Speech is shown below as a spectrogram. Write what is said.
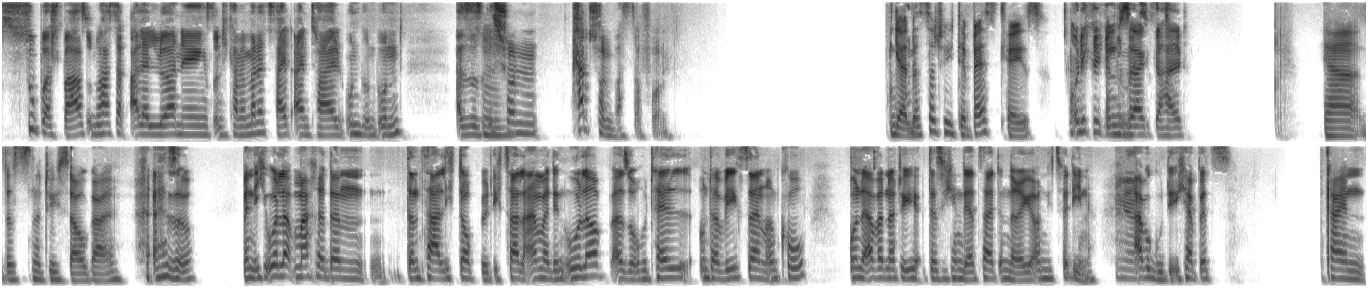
super Spaß und du hast halt alle Learnings und ich kann mir meine Zeit einteilen und, und, und. Also es ist Mhm. schon, hat schon was davon. Ja, das ist natürlich der Best Case. Und ich kriege sagst- Gehalt. Ja, das ist natürlich saugeil. Also, wenn ich Urlaub mache, dann, dann zahle ich doppelt. Ich zahle einmal den Urlaub, also Hotel, unterwegs sein und Co. Und aber natürlich, dass ich in der Zeit in der Regel auch nichts verdiene. Ja. Aber gut, ich habe jetzt kein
